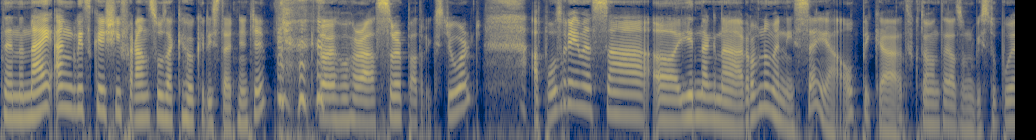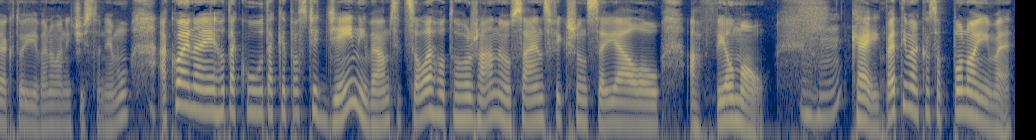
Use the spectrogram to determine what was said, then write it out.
ten najanglickejší francúz, akého kedy stretnete, ktorého hrá Sir Patrick Stewart. A pozrieme sa uh, jednak na rovnomenný seriál Picard, v ktorom teraz on vystupuje a ktorý je venovaný čisto nemu, ako aj na jeho takú, také proste dejiny v rámci celého toho žánru science fiction seriálov a filmov. Mm-hmm. Okay, predtým ako sa ponojíme,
